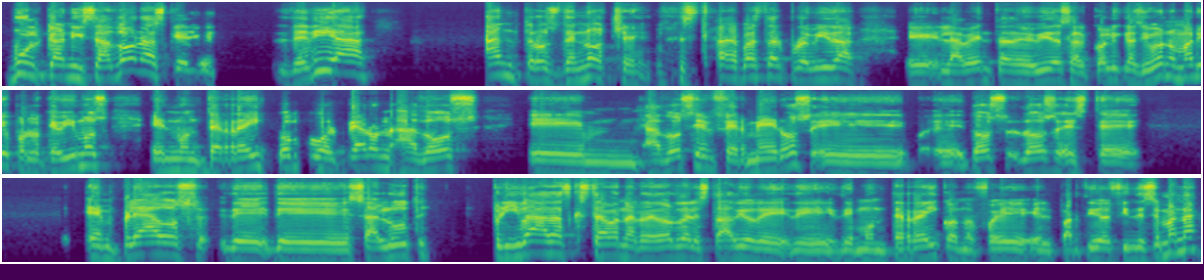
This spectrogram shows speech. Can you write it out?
vulcanizadoras que de día antros de noche. va a estar prohibida eh, la venta de bebidas alcohólicas. Y bueno, Mario, por lo que vimos en Monterrey, cómo golpearon a dos, em, a dos enfermeros, dos, dos este, empleados de, de salud privadas que estaban alrededor del estadio de, Monterrey cuando fue el partido del fin de semana.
